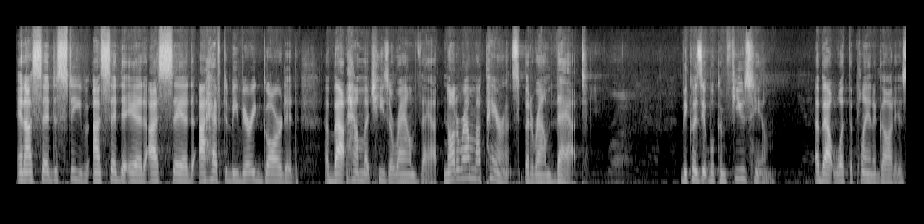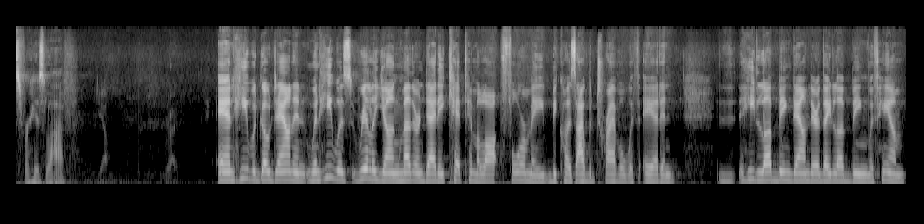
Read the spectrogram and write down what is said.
And I said to Steve, I said to Ed, I said, I have to be very guarded about how much he's around that. Not around my parents, but around that. Because it will confuse him about what the plan of God is for his life. And he would go down, and when he was really young, mother and daddy kept him a lot for me because I would travel with Ed, and he loved being down there, they loved being with him.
